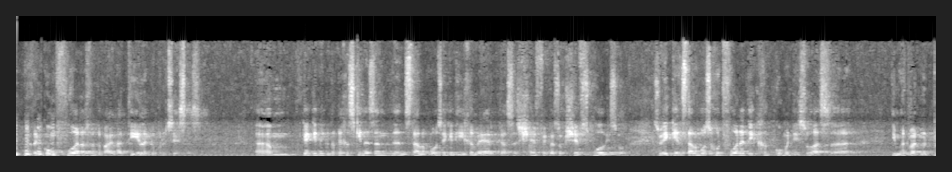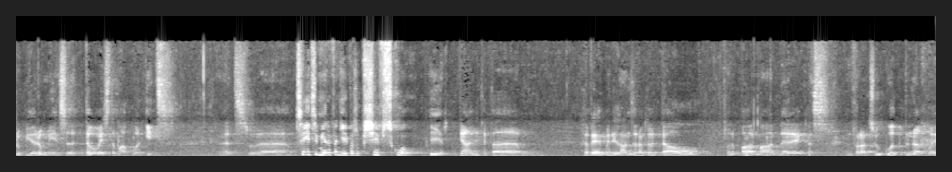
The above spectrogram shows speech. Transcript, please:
dit kom voor as wat 'n baie natuurlike proses is. Ehm um, kyk en ek het ook 'n geskiedenis in in Stellenbosch. Ek het hier gewerk as 'n chef. Ek was op chefskool hierso. So ek ken Stellenbosch goed voordat ek gekom het hierso as 'n uh, iemand wat moet probeer om mense touwys te maak oor iets. Dit so uh, sê ietsie meer van jy was op chefskool hier. Ja, ek het ehm um, gewerk by die Landsrak Hotel vir 'n paar maande. Ek was in Franshoek ook doenig by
